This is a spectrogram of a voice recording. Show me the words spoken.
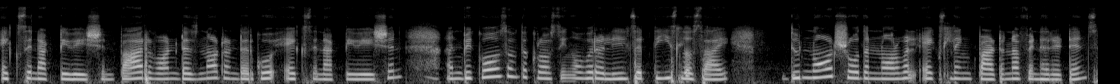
X inactivation. PAR1 does not undergo X inactivation and because of the crossing over alleles at these loci do not show the normal X-linked pattern of inheritance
